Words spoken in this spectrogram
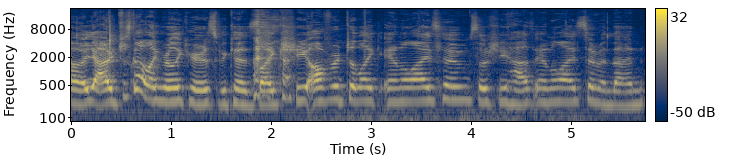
Uh, yeah, I just got like really curious because like she offered to like analyze him, so she has analyzed him, and then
